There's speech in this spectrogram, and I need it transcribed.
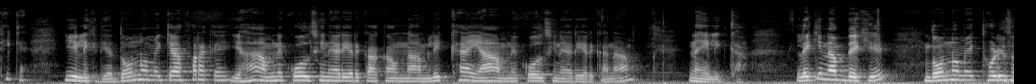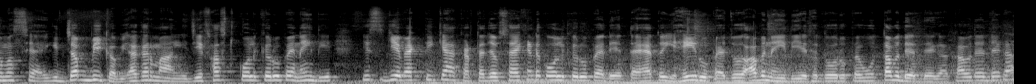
ठीक है? ये लिख दिया। दोनों में क्या फ़र्क है? यहाँ हमने कोल सीनेरियर का नाम लिखा है, यहाँ हमने कोल सीनेरियर का नाम नहीं लिखा। लेकिन अब देखिए, दोनों में एक थोड़ी समस्या है कि जब भी कभी, अगर मान लीजिए फ़र्स्ट कॉल के रुपए नहीं दिए, इस, ये व्यक्ति क्या करता है? जब सेकंड कॉल के रुपए देता है तो यही रुपए जो अब नहीं दिए थे, दो रुपए, वो तब दे देगा। कब दे देगा?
